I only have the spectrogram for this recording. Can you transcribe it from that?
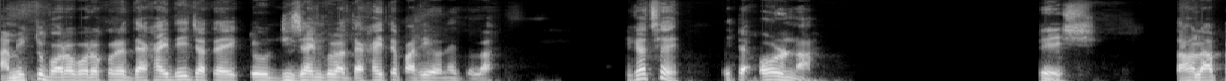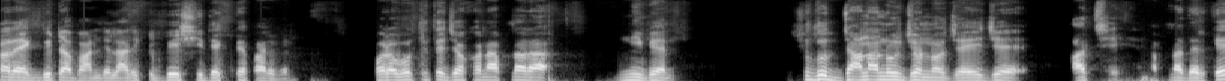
আমি একটু বড় বড় করে দেখাই দিই, যাতে একটু ডিজাইনগুলা দেখাইতে পারি অনেকগুলা। ঠিক আছে? এটা ওড়না। বেশ। তাহলে আপনারা এক দুইটা বান্ডেল আর একটু বেশি দেখতে পারবেন। পরবর্তীতে যখন আপনারা নিবেন, শুধু জানানোর জন্য যে এই যে আছে, আপনাদেরকে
